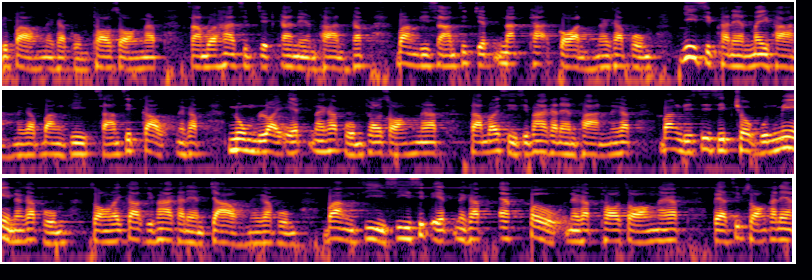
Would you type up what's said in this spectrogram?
หรือเปล่านะครับผมทอ2นะครับ357 คะแนนผ่านครับบางที่ 37 นัทธกรนะครับผม 20 คะแนนไม่ผ่านนะครับบางที่39นะครับหนุ่มลอยเอ็ดนะครับผมทอ2นะครับ345 คะแนนผ่านนะครับบางที่40โชคบุญมีนะครับผม 295 คะแนนเจ้านะครับผมบางที่ 41นะครับแอปเปิลนะครับทอ2นะครับ 82 คะแนน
